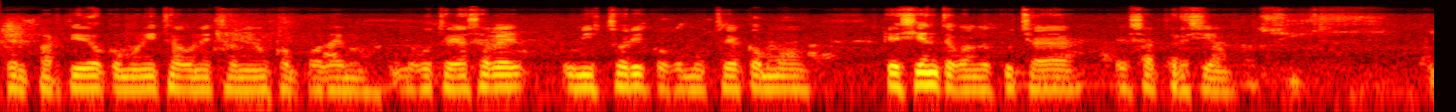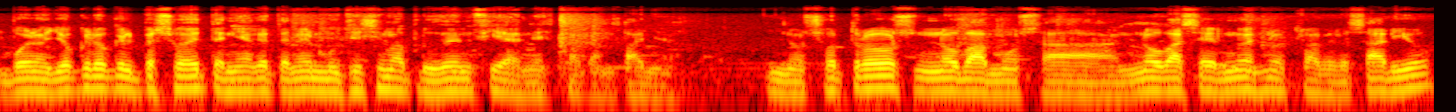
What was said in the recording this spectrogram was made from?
del Partido Comunista con esta unión con Podemos. Me gustaría saber, un histórico como usted, cómo, qué siente cuando escucha esa expresión. Bueno, yo creo que el PSOE tenía que tener muchísima prudencia en esta campaña nosotros no vamos a, no va a ser, no es nuestro adversario,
